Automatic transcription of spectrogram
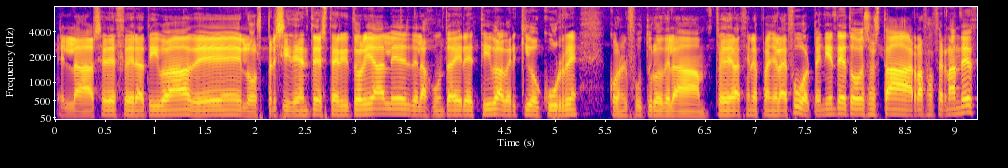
en la sede federativa de los presidentes territoriales, de la Junta Directiva, a ver qué ocurre con el futuro de la Federación Española de Fútbol. Pendiente de todo eso está Rafa Fernández,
